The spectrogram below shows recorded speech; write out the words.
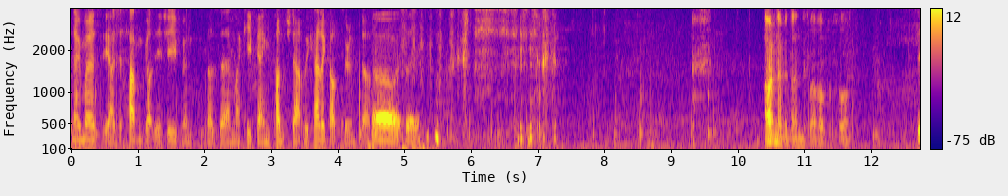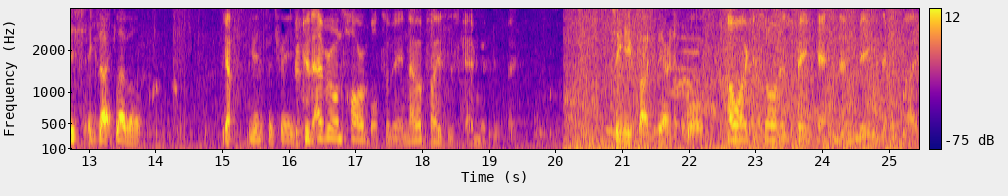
No Mercy. I just haven't got the achievement because um, I keep getting punched out of the helicopter and stuff. Oh, I see. I've never done this level before. This exact level. Yep. You're in for a treat. Because everyone's horrible to me and never plays this game with me. See you fly through the air and hit the wall. Oh, I just saw it as being hit and then being in a different place.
